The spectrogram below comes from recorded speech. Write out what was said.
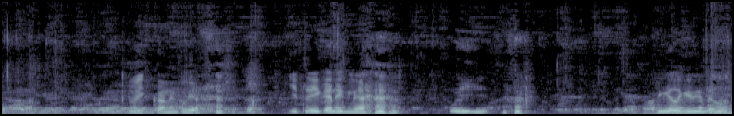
Itu ikan yang kelihatan. Itu ikan yang kelihatan. wih Tinggal gini doang.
